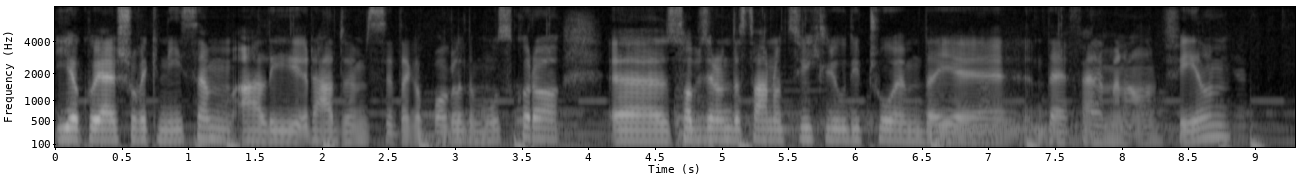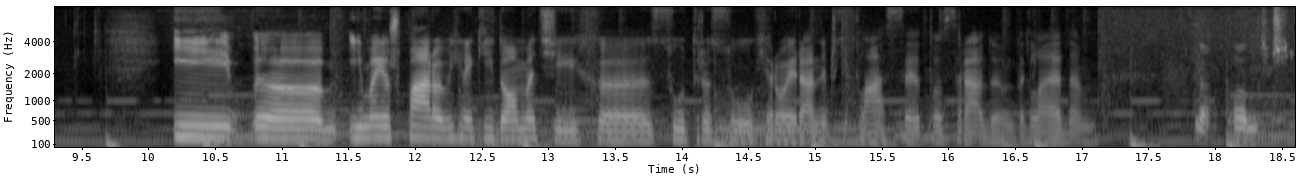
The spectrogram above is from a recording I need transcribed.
iako ja još uvek nisam, ali radujem se da ga pogledam uskoro, e, s obzirom da stvarno od svih ljudi čujem da je, da je fenomenalan film. I e, ima još par ovih nekih domaćih, e, sutra su heroji radničke klase, to se radujem da gledam. Da, odlično.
